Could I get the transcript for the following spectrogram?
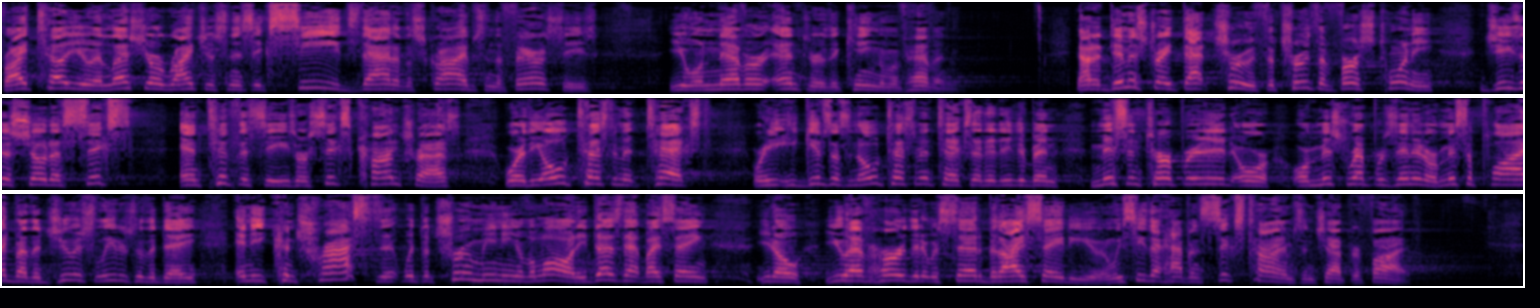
for I tell you, unless your righteousness exceeds that of the scribes and the Pharisees, you will never enter the kingdom of heaven. Now, to demonstrate that truth, the truth of verse 20, Jesus showed us six antitheses or six contrasts where the Old Testament text, where he, he gives us an Old Testament text that had either been misinterpreted or, or misrepresented or misapplied by the Jewish leaders of the day, and he contrasts it with the true meaning of the law. And he does that by saying, you know, you have heard that it was said, but I say to you. And we see that happen six times in chapter 5.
